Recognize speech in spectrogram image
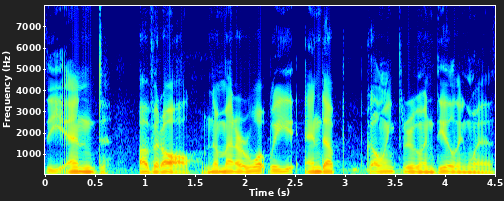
the end of it all. No matter what we end up going through and dealing with,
